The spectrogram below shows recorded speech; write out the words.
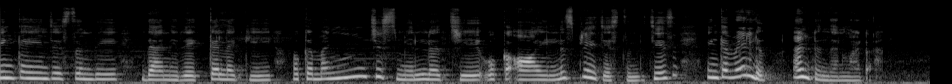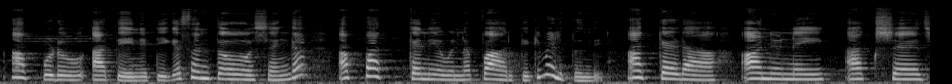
ఇంకా ఏం చేస్తుంది? దాని రెక్కలకి ఒక మంచి స్మెల్ వచ్చి ఒక ఆయిల్ని స్ప్రే చేస్తుంది. చేసి ఇంకా వెళ్ళు అంటుందన్నమాట. అప్పుడు ఆ తేనెటీగ సంతోషంగా ఆ పక్కనే ఉన్న పార్క్కి వెళుతుంది. అక్కడ అనునయ్ అక్షజ్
